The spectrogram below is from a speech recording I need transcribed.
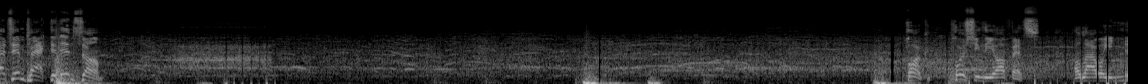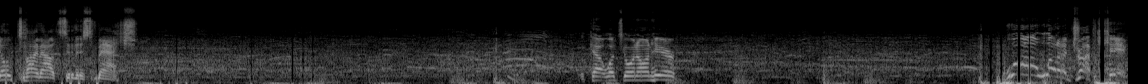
That's impact and then some. Punk pushing the offense, allowing no timeouts in this match. Look out what's going on here. Whoa, what a drop kick!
